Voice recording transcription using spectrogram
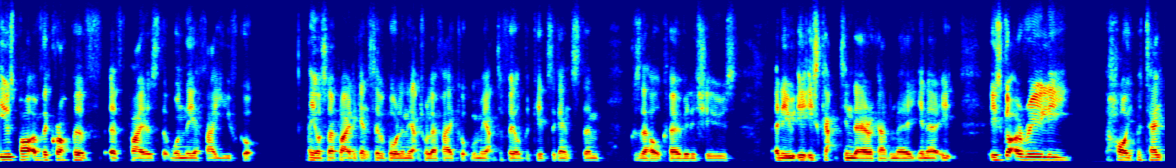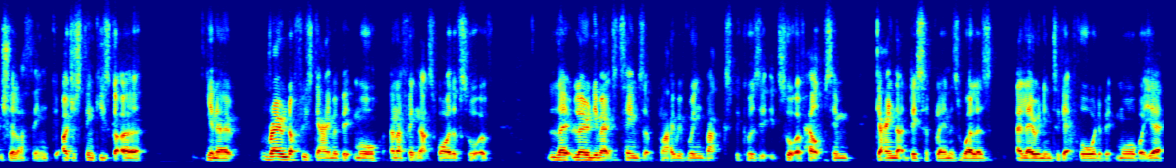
he, was part of the crop of, of players that won the FA Youth Cup. He also played against Liverpool in the actual FA Cup when we had to field the kids against them because of the whole COVID issues. And he, he's captained their academy. You know, he, he's got a really high potential, I think. I just think he's got to, you know, round off his game a bit more. And I think that's why they've sort of loaned him out to teams that play with wing backs because it, it sort of helps him gain that discipline as well as allowing him to get forward a bit more. But yeah,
